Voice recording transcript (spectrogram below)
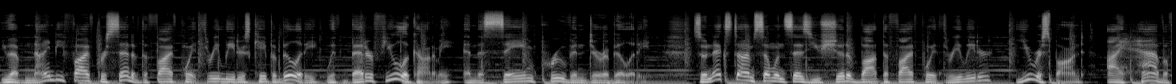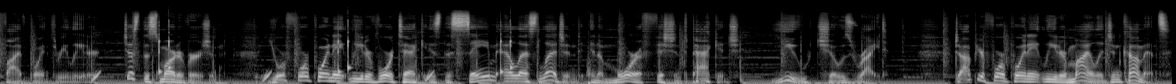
You have 95% of the 5.3 liters capability with better fuel economy and the same proven durability. So next time someone says you should have bought the 5.3 liter, you respond, I have a 5.3 liter, just the smarter version. Your 4.8 liter Vortec is the same LS Legend in a more efficient package. You chose right. Drop your 4.8 liter mileage in comments.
